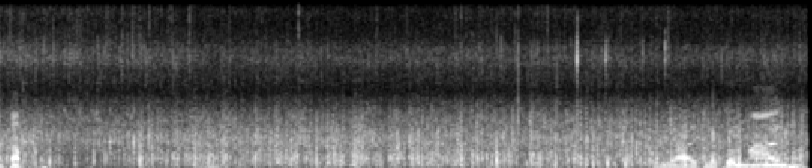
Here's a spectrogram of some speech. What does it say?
นะครับยายถือต้นไม้นะครับ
